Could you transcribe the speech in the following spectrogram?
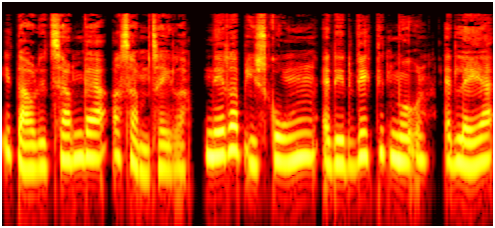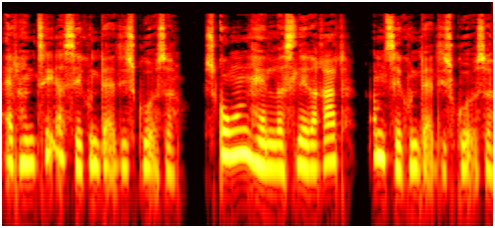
i dagligt samvær og samtaler. Netop i skolen er det et vigtigt mål at lære at håndtere sekundærdiskurser. Skolen handler slet og ret om sekundærdiskurser.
